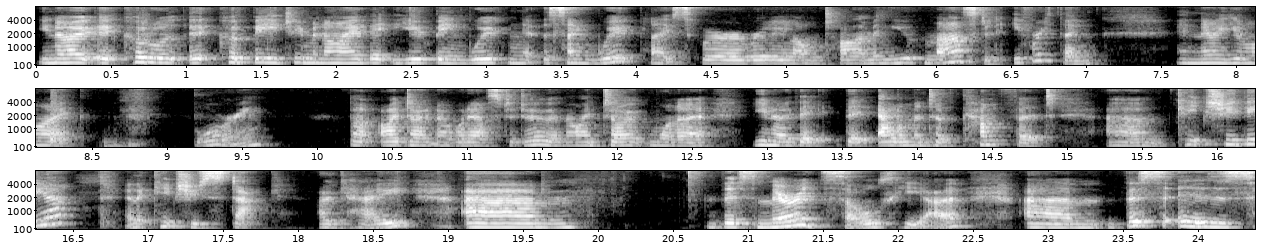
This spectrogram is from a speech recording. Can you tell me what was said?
You know, it could it could be Gemini that you've been working at the same workplace for a really long time and you've mastered everything, and now you're like boring, but I don't know what else to do, and I don't want to. You know that that element of comfort um, keeps you there, and it keeps you stuck. Okay. Um, this mirrored souls here. Um, this is.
